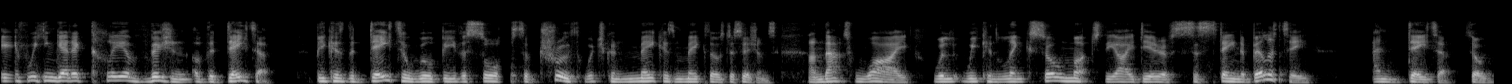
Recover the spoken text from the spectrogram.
if we can get a clear vision of the data because the data will be the source of truth which can make us make those decisions. And that's why we'll, we can link so much the idea of sustainability and data. So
